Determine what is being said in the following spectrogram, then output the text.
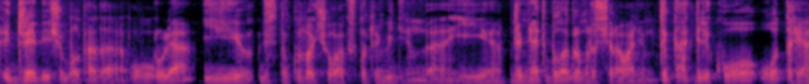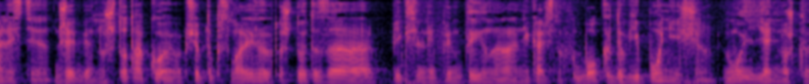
и Джеби еще был тогда у руля, и действительно крутой чувак с крутым видением, да, и для меня это было огромным разочарованием. Ты так далеко от реальности Джеби. Ну что такое вообще? Ты посмотри, что это за пиксельные принты на некачественных футболках, да в Японии еще. Ну, я немножко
